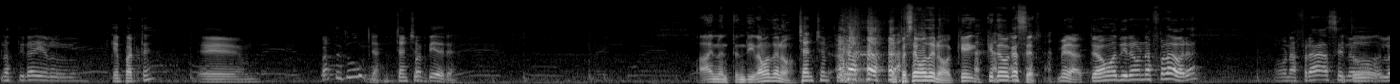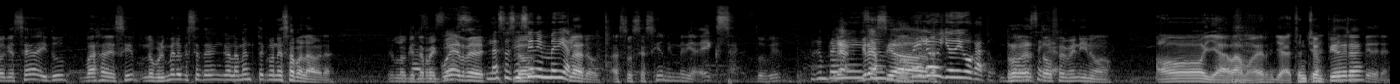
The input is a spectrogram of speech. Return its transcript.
nos tiráis el. ¿Qué parte? Eh, parte tú. Ya, chancho en piedra. Ay, no entendí. Vamos de nuevo. Chancho en piedra. Empecemos de nuevo. ¿Qué, qué tengo que hacer? Mira, te vamos a tirar unas palabras, una frase, lo, lo que sea, y tú vas a decir lo primero que se te venga a la mente con esa palabra. Lo que La te recuerde. la asociación lo- inmediata. Claro, asociación inmediata. Exacto, bien. Por ejemplo, Gra- gracias. pelo, yo digo gato. Roberto No sé. Femenino. Oh, ya, vamos a ver. Ya, chancho Ya, en piedra. chancho en piedra.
